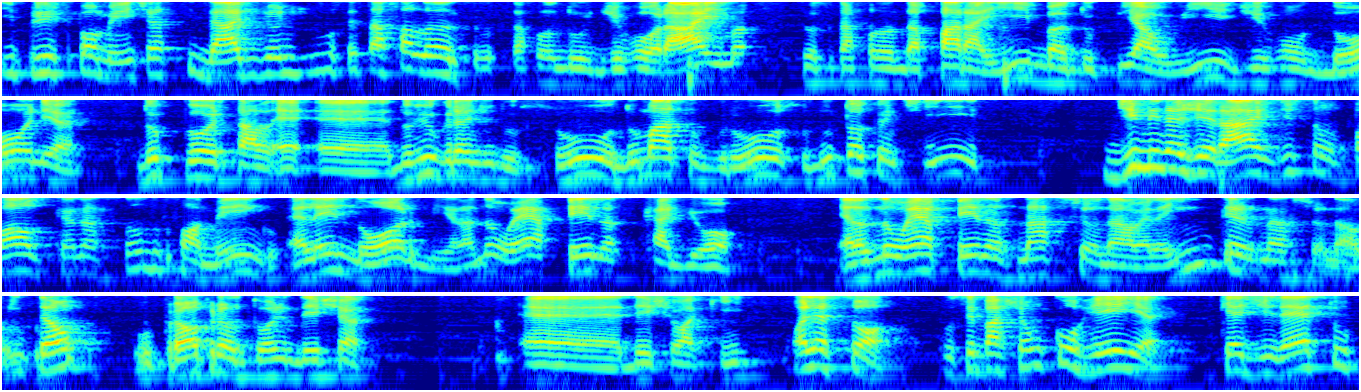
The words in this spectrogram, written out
e principalmente a cidade de onde você está falando. Se você está falando de Roraima, se você está falando da Paraíba, do Piauí, de Rondônia, do, Porto, é, é, do Rio Grande do Sul, do Mato Grosso, do Tocantins, de Minas Gerais, de São Paulo, porque a nação do Flamengo ela é enorme, ela não é apenas carioca, ela não é apenas nacional, ela é internacional. Então, o próprio Antônio deixa, é, deixou aqui. Olha só, o Sebastião Correia que é direto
